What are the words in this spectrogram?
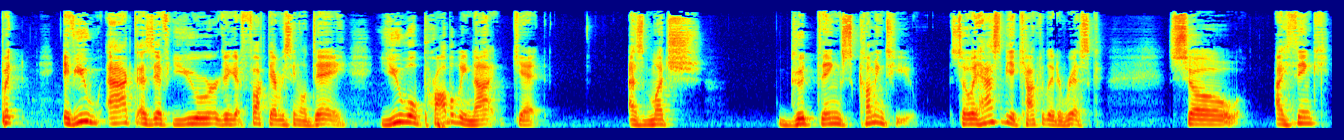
But if you act as if you're going to get fucked every single day, you will probably not get as much good things coming to you. So it has to be a calculated risk. So I think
